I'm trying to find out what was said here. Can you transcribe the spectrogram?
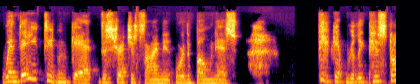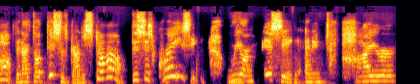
when they didn't get the stretch assignment or the bonus, they get really pissed off. And I thought, this has got to stop. This is crazy. We mm-hmm. are missing an entire,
